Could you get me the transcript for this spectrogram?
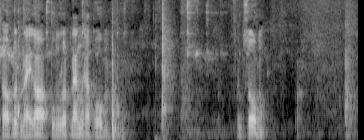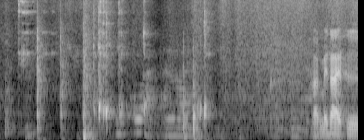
ชอบรสไหนก็ปรุงรสนั้นครับผม น้ำส้ม ขาดไม่ได้คือ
